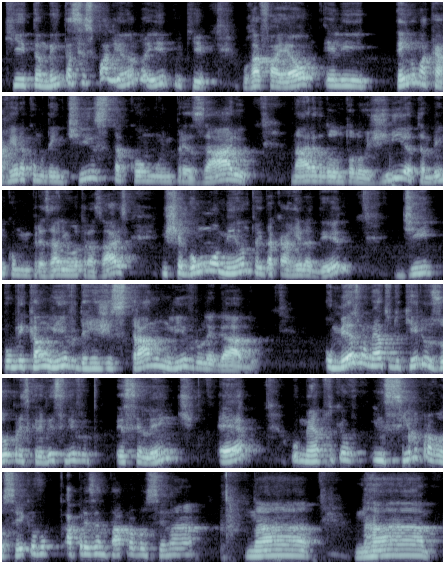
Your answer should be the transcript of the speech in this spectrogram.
que também está se espalhando aí, porque o Rafael, ele tem uma carreira como dentista, como empresário na área da odontologia, também como empresário em outras áreas, e chegou um momento aí da carreira dele de publicar um livro, de registrar num livro o legado. O mesmo método que ele usou para escrever esse livro excelente é o método que eu ensino para você, que eu vou apresentar para você na, na, na,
